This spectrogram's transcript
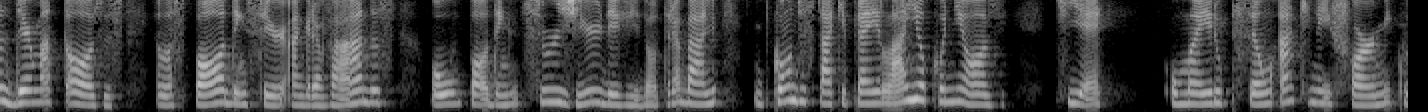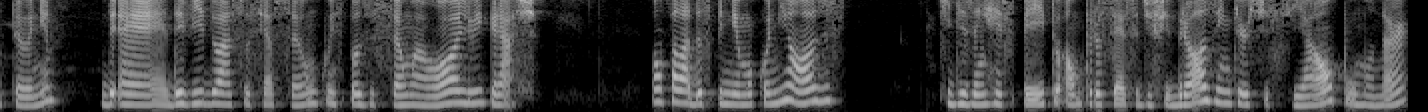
As dermatoses, elas podem ser agravadas ou podem surgir devido ao trabalho, com destaque para a elaioconiose, que é uma erupção acneiforme cutânea é, devido à associação com exposição a óleo e graxa. Vamos falar das pneumoconioses, que dizem respeito a um processo de fibrose intersticial pulmonar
